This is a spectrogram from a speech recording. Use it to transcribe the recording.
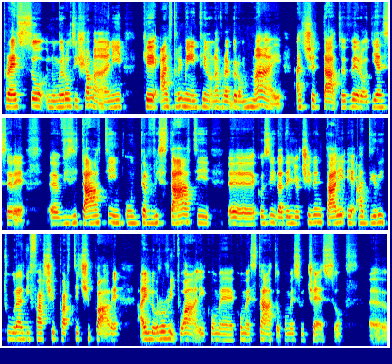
presso numerosi sciamani che altrimenti non avrebbero mai accettato, è vero, di essere eh, visitati o intervistati eh, così da degli occidentali e addirittura di farci partecipare ai loro rituali, come, come è stato, come è successo. Eh,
